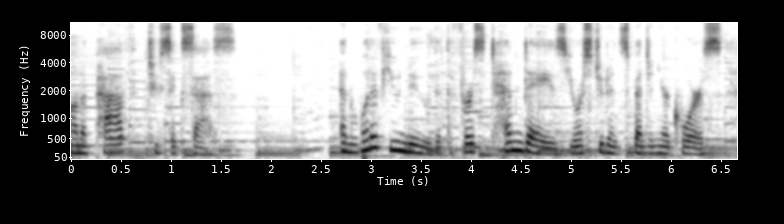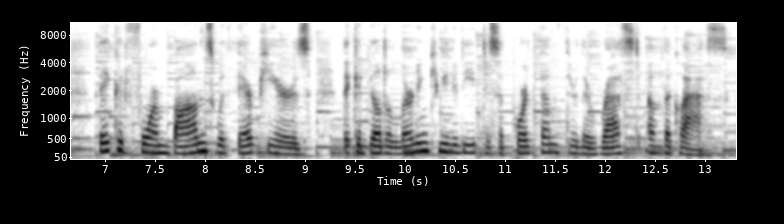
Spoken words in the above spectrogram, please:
on a path to success? And what if you knew that the first 10 days your students spent in your course, they could form bonds with their peers that could build a learning community to support them through the rest of the class?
